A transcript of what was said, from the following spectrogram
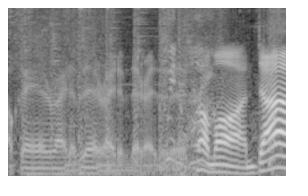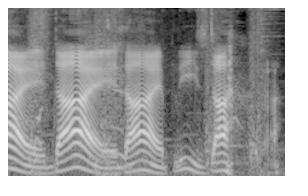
Okay, right up there, right up there, right up there. Come on, die, die, die, please die.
